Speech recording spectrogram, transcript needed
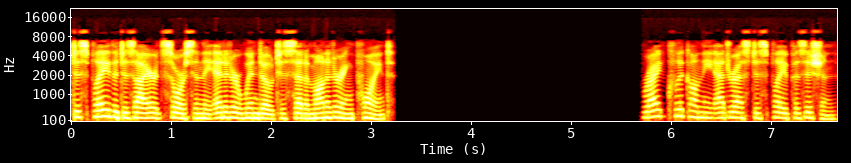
Display the desired source in the editor window to set a monitoring point. Right-click on the address display position,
